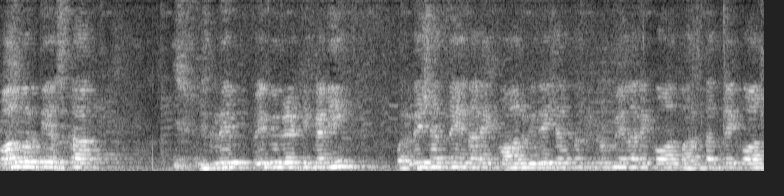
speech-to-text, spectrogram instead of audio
कॉलवरती असतात. इकडे वेगवेगळ्या ठिकाणी परदेशातनं येणारे कॉल विदेशातनं तिकडून येणारे कॉल भारतातले कॉल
